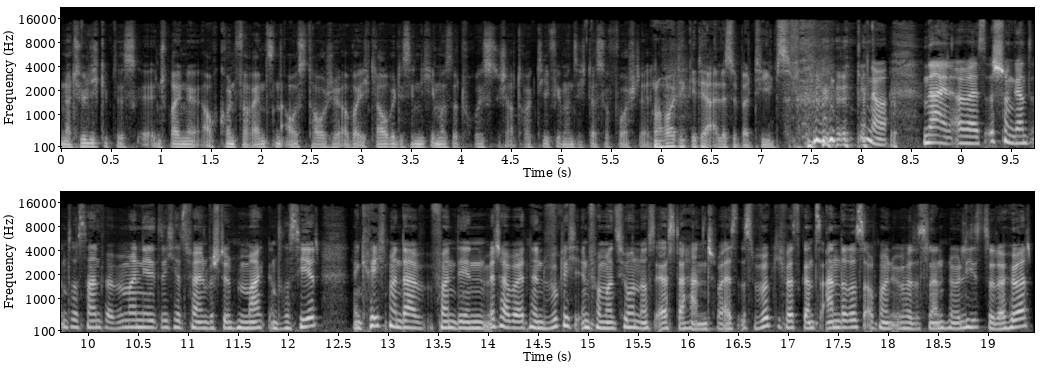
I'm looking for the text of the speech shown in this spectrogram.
Und natürlich gibt es entsprechende auch Konferenzen, Austausche, aber ich glaube, die sind nicht immer so touristisch attraktiv, wie man sich das so vorstellt. Und heute geht ja alles über Teams. genau. Nein, aber es ist schon ganz interessant, weil wenn man sich jetzt für einen bestimmten Markt interessiert, dann kriegt man da von den Mitarbeitenden wirklich Informationen aus erster Hand, weil es ist wirklich was ganz anderes, ob man über das Land nur liest oder hört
